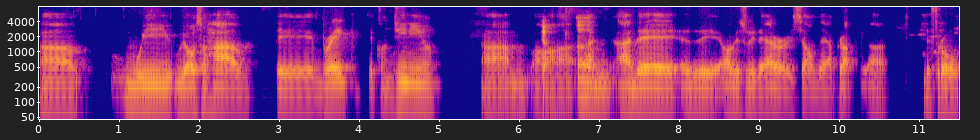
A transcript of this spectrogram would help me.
uh, we we also have the break, the continue, um, Yeah. uh, Uh, and and the the obviously the error itself, the abrupt, uh, the throw.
